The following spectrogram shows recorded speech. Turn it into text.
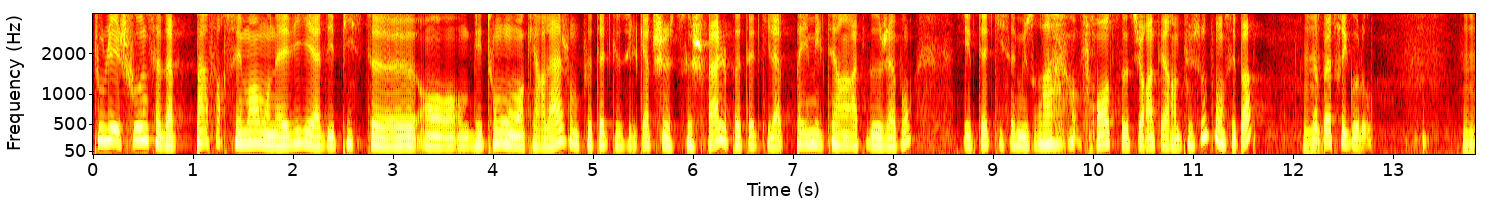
tous les chevaux ne s'adaptent pas forcément, à mon avis, à des pistes euh, en, en béton ou en carrelage. Donc peut-être que c'est le cas de ce cheval, peut-être qu'il a pas aimé le terrain rapide au Japon, et peut-être qu'il s'amusera en France sur un terrain plus souple, on sait pas. Ça Hmm. peut être rigolo. Hmm,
